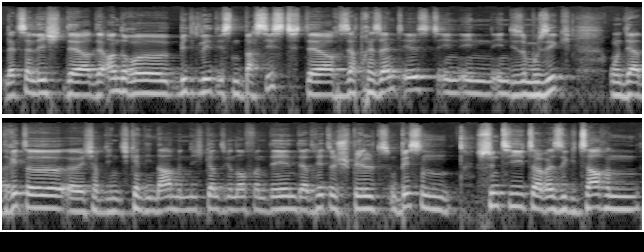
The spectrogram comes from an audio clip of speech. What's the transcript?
letztendlich, der, der andere Mitglied ist ein Bassist, der sehr präsent ist in, in, in dieser Musik. Und der dritte, äh, ich, ich kenne die Namen nicht ganz genau von denen, der dritte spielt ein bisschen Synthi, teilweise Gitarren.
